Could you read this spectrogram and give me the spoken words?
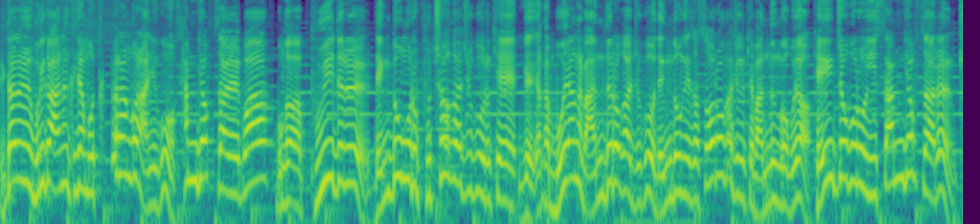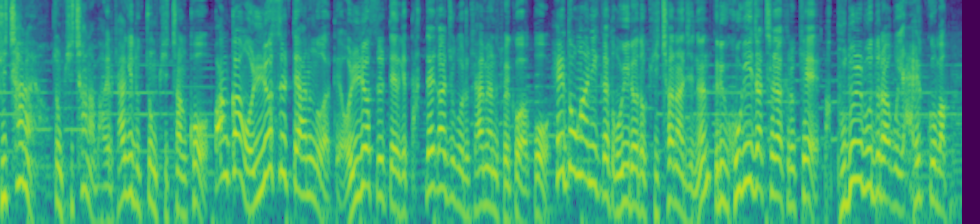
일단은 우리가 아는 그냥 뭐 특별한 건 아니고 삼겹살과 뭔가 부위들을 냉동으로 붙여가지고 이렇게 약간 모양을 만들어가지고 냉동에서 썰어가지고 이렇게 만든 거고요. 개인적으로 이 쌈겹살은 귀찮아요. 좀 귀찮아. 막 이렇게 하기도 좀 귀찮고 꽝꽝 얼렸을 때 하는 것 같아요. 얼렸을 때 이렇게 딱 떼가지고 이렇게 하면 될 것 같고 해동하니까 오히려 더 귀찮아지는 그리고 고기 자체가 그렇게 막 부들부들하고 얇고 막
